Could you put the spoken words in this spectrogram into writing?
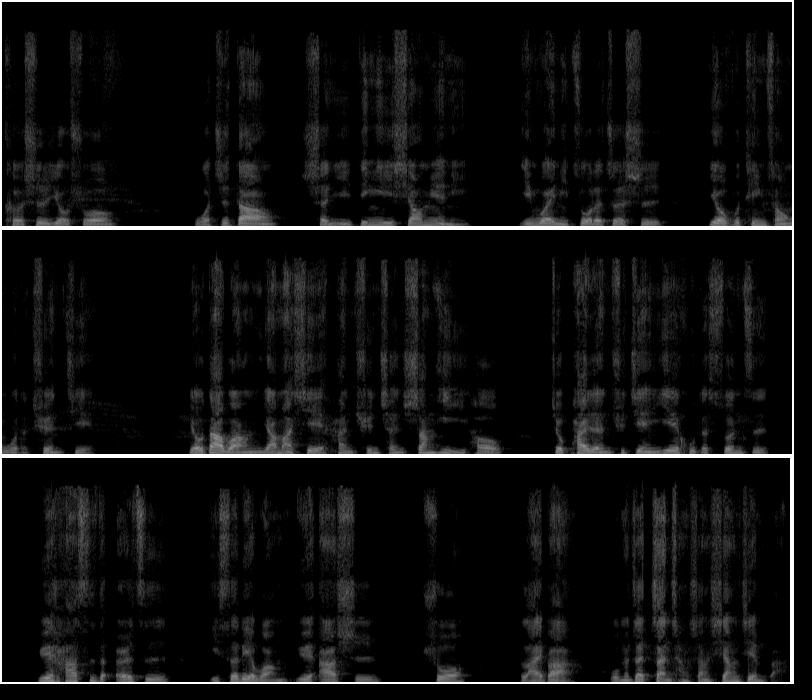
可是又说：“我知道神已定义消灭你，因为你做了这事，又不听从我的劝诫。”犹大王亚玛谢和群臣商议以后，就派人去见耶户的孙子约哈斯的儿子以色列王约阿施，说：“来吧，我们在战场上相见吧。”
